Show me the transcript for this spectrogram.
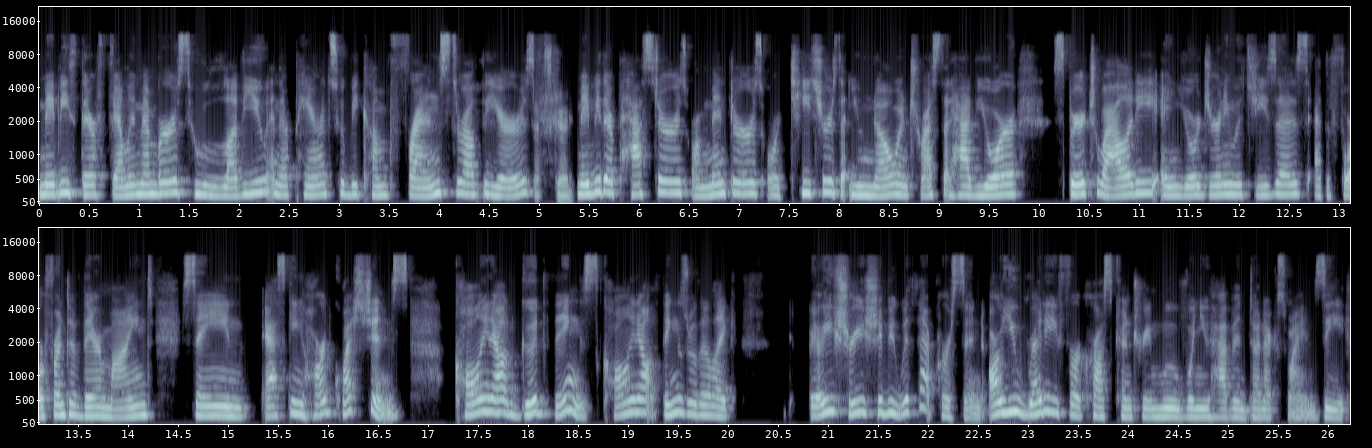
Maybe they're family members who love you and their parents who become friends throughout the Mhm. years. that's good Maybe they're pastors or mentors or teachers that you know and trust that have your spirituality and your journey with Jesus at the forefront of their mind, saying, asking hard questions, calling out good things, calling out things where they're like, are you sure you should be with that person? Are you ready for a cross country move when you haven't done X, Y, and Z?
